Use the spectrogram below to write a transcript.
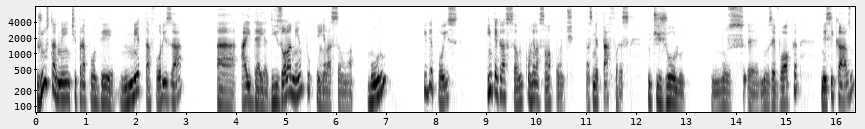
justamente para poder metaforizar a, a ideia de isolamento em relação a muro e depois integração com relação à ponte. As metáforas que o tijolo nos, é, nos evoca, nesse caso,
